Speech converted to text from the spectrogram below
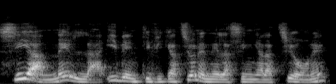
sia nella identificazione e nella segnalazione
